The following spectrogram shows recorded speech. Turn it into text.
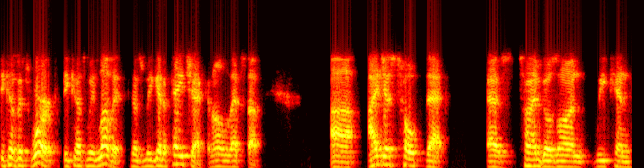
because it's work, because we love it, because we get a paycheck and all of that stuff. Uh, I just hope that as time goes on, we can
